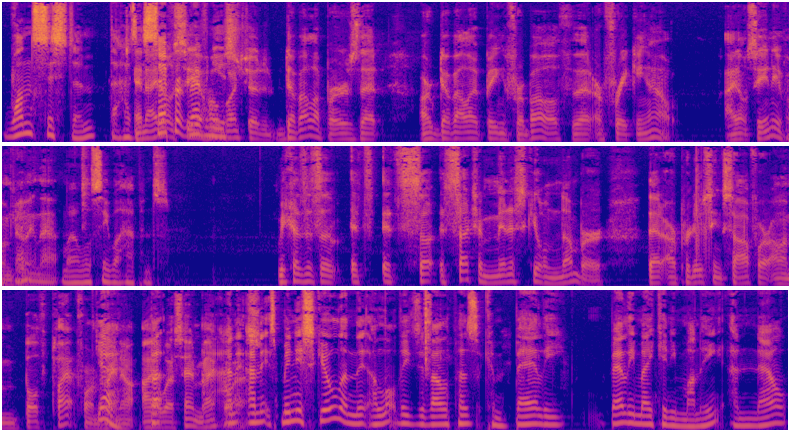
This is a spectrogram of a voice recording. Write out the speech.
one system that has and a I don't separate revenue. a whole bunch of developers that are developing for both that are freaking out. I don't see any of them Okay. doing that Well, we'll see what happens. because it's a it's it's so it's such a minuscule number that are producing software on both platforms Yeah, right now, iOS and macOS. and and it's minuscule, and the, a lot of these developers can barely barely make any money, and now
